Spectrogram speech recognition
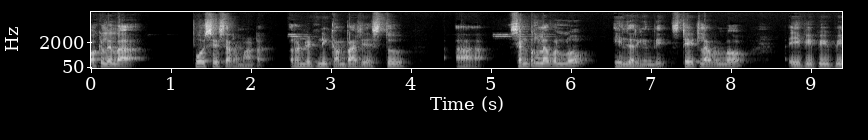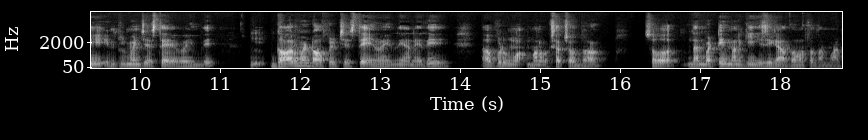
ఒకళ్ళు ఇలా పోస్ట్ చేశారన్నమాట. రెండింటిని కంపేర్ చేస్తూ సెంట్రల్ లెవెల్లో ఏం జరిగింది? స్టేట్ లెవెల్లో ఈ పీపీపీ ఇంప్లిమెంట్ చేస్తే ఏమైంది? గవర్నమెంట్ ఆపరేట్ చేస్తే ఏమైంది అనేది అప్పుడు మనం ఒకసారి చూద్దాం. సో దాన్ని బట్టి మనకి ఈజీగా అర్థమవుతుంది అనమాట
